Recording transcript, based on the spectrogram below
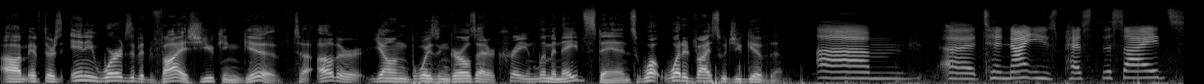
um, if there's any words of advice you can give to other young boys and girls that are creating lemonade stands, what what advice would you give them? Um, uh, to not use pesticides.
